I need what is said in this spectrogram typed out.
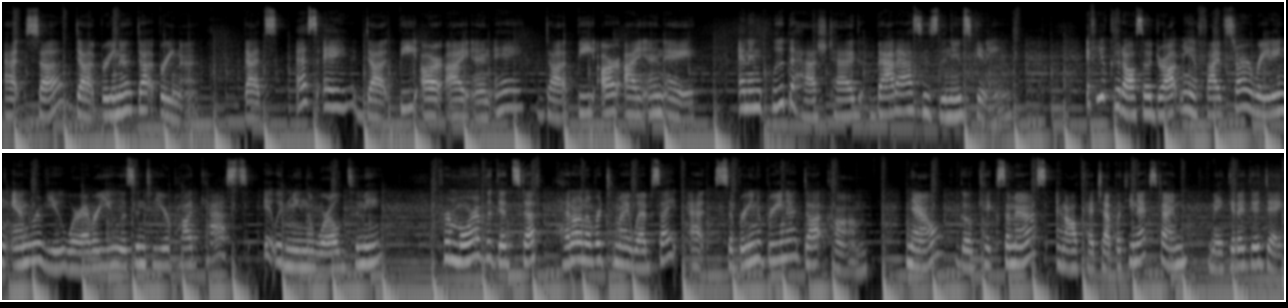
at sa.brina.brina. That's sa.brina.brina, and include the hashtag badass is the new skinny. If you could also drop me a five star rating and review wherever you listen to your podcasts, it would mean the world to me. For more of the good stuff, head on over to my website at sabrinabrina.com. Now, go kick some ass, and I'll catch up with you next time. Make it a good day.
